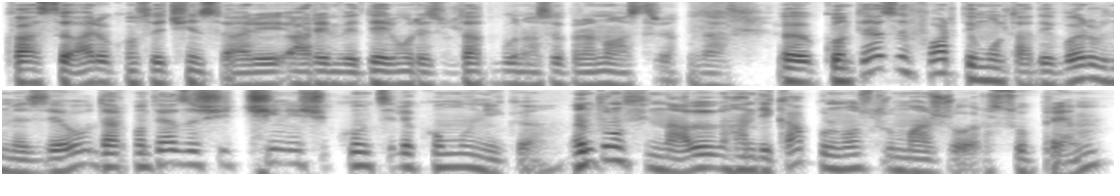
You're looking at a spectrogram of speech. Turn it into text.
ca să are o consecință, are, are în vedere un rezultat bun asupra noastră. Da. Uh, contează foarte mult adevărul lui Dumnezeu, dar contează și cine și cum ți le comunică. Într-un final, handicapul nostru major, suprem,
